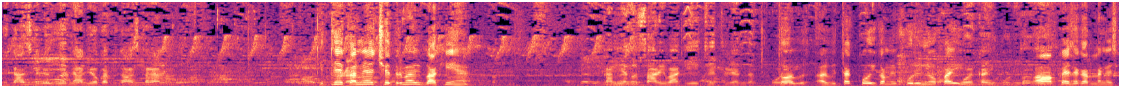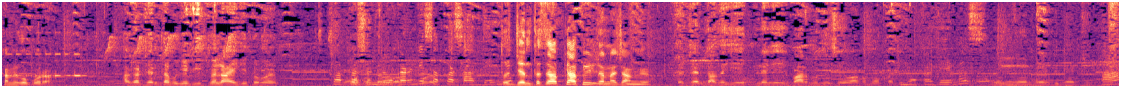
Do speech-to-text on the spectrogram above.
विकास के लिए ये नालियों का विकास कराना। कितनी कमियाँ क्षेत्र में अभी बाकी हैं? कमियाँ तो सारी बाकी है क्षेत्र के अंदर तो अभी, तक कोई कमी पूरी नहीं हो पाई? कोई कहीं पूरी तो आप कैसे कर लेंगे इस कमी को पूरा? अगर जनता मुझे बीच में लाएगी तो मैं सबका करेंगे सबका साथ देंगे। तो जनता से आप क्या अपील करना चाहेंगे? तो जनता से ये अपील है कि एक बार मुझे सेवा का मौका दे। मौका दे बस। हाँ।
